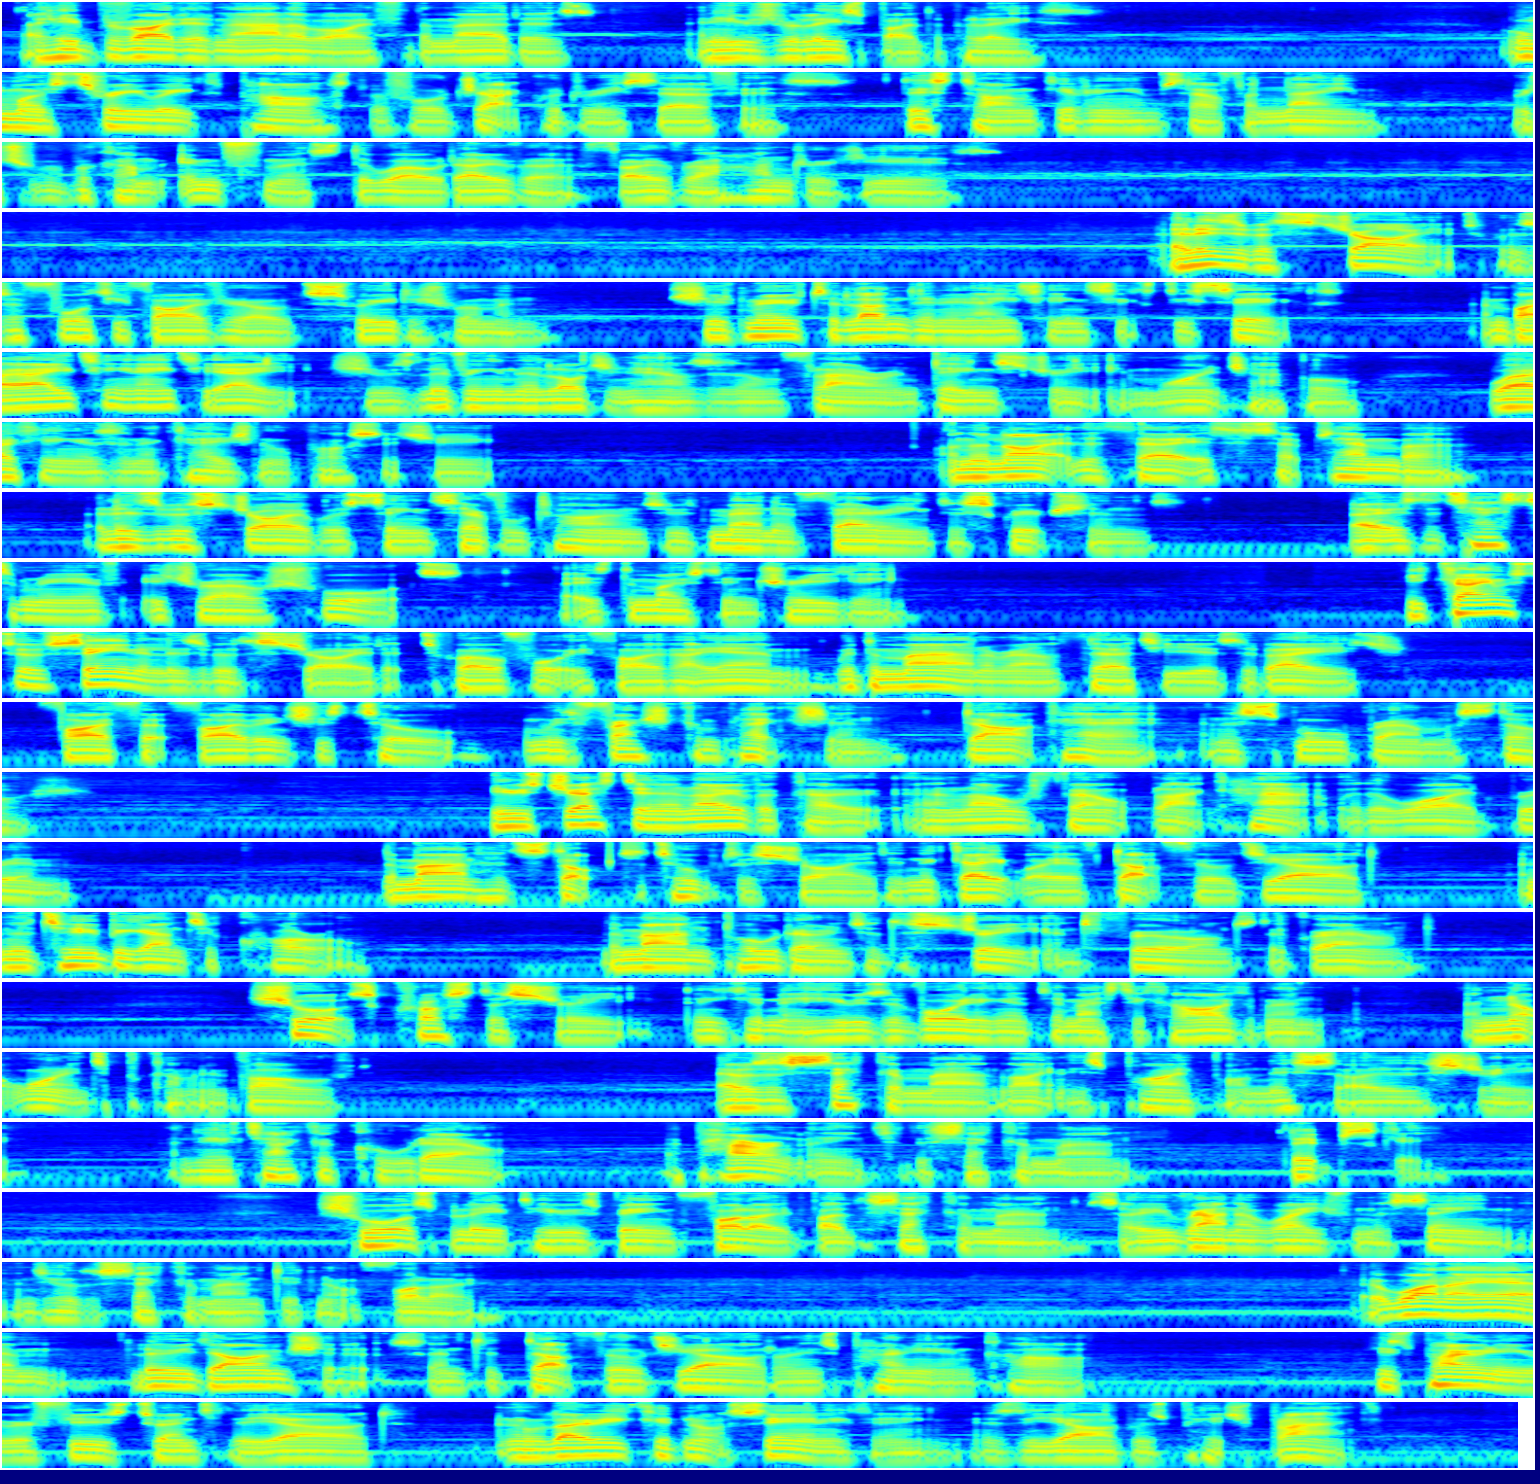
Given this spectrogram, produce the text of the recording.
though he provided an alibi for the murders and he was released by the police. Almost three weeks passed before Jack would resurface, this time giving himself a name which would become infamous the world over for over a hundred years. Elizabeth Stride was a 45 year old Swedish woman. She had moved to London in 1866, and by 1888 she was living in the lodging houses on Flower and Dean Street in Whitechapel, working as an occasional prostitute. On the night of the 30th of September, Elizabeth Stride was seen several times with men of varying descriptions, though it is the testimony of Israel Schwartz that is the most intriguing. He claims to have seen Elizabeth Stride at 12:45 a.m. with a man around 30 years of age, 5 foot 5 inches tall and with fresh complexion, dark hair and a small brown moustache. He was dressed in an overcoat and an old felt black hat with a wide brim. The man had stopped to talk to Stride in the gateway of Dutfield's yard, and the two began to quarrel. The man pulled her into the street and threw her onto the ground. Schwartz crossed the street, thinking that he was avoiding a domestic argument and not wanting to become involved. There was a second man lighting his pipe on this side of the street, and the attacker called out, apparently to the second man, Lipsky. Schwartz believed he was being followed by the second man, so he ran away from the scene until the second man did not follow. At 1am, Louis Diemschutz entered Dutfield's yard on his pony and cart. His pony refused to enter the yard, and although he could not see anything as the yard was pitch black,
